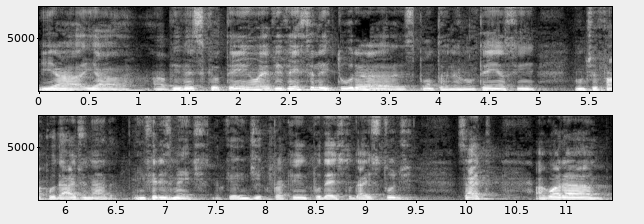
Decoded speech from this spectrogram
E a, e a, a vivência que eu tenho é vivência e leitura espontânea. Não tem, assim, não tive faculdade, nada. Infelizmente. O que eu indico para quem puder estudar, estude, certo? Agora,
